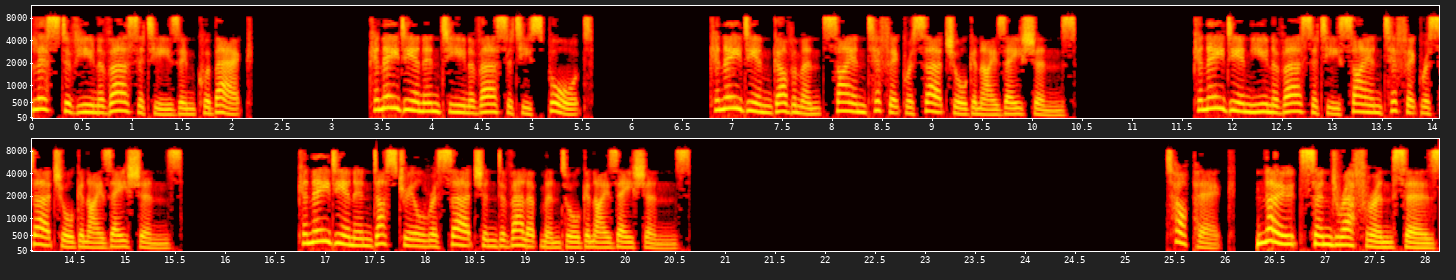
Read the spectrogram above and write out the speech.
List of universities in Quebec Canadian Interuniversity Sport. Canadian Government Scientific Research Organizations. Canadian University Scientific Research Organizations. Canadian Industrial Research and Development Organizations. Notes and references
